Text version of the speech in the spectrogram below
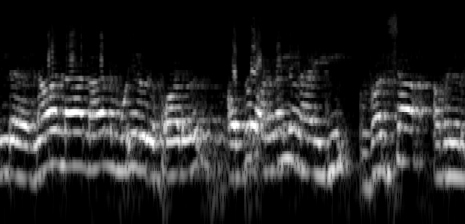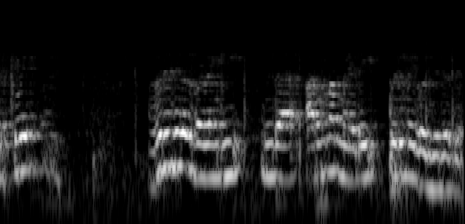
இந்த நான் நான் நான் முடிகிற ஒரு பாடல் அவ்வளோ அழகிய நாயகி வர்ஷா அவர்களுக்கு விருதுகள் வழங்கி இந்த அரண மேடை பெருமை கொள்கிறது.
